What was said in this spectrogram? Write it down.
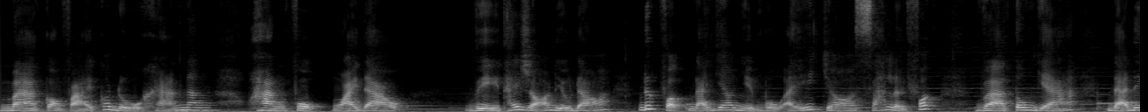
mà còn phải có đủ khả năng hàng phục ngoại đạo. Vì thấy rõ điều đó, Đức Phật đã giao nhiệm vụ ấy cho xá lợi Phất và tôn giả đã đi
